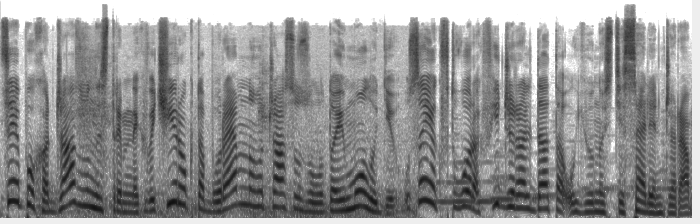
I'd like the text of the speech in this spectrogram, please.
Це епоха джазу, нестримних вечірок та буремного часу золотої молоді. Усе як в творах Фіджеральда та у юності Селінджера.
